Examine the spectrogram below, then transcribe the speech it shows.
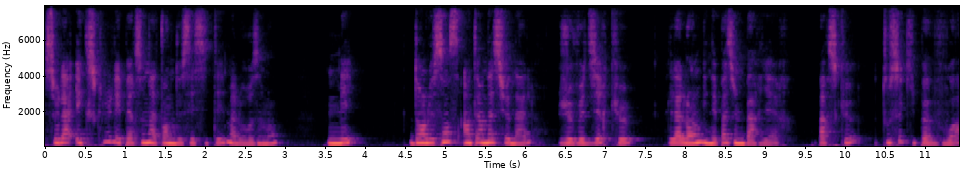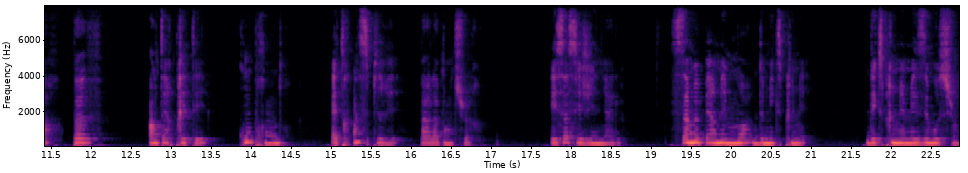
cela exclut les personnes atteintes de cécité, malheureusement. Mais, dans le sens international, je veux dire que la langue n'est pas une barrière parce que tous ceux qui peuvent voir peuvent interpréter, comprendre, être inspirés par la peinture. Et ça, c'est génial. Ça me permet, moi, de m'exprimer, d'exprimer mes émotions,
